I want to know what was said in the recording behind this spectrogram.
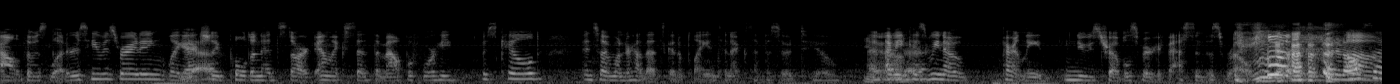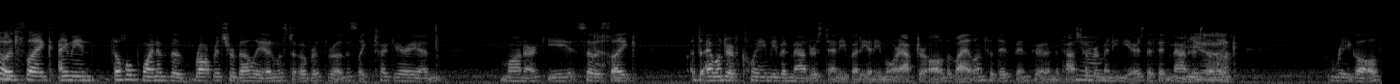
out those letters he was writing, like Yeah. actually pulled a Ned Stark and like sent them out before he was killed, and so I wonder how that's gonna play into next episode too. I- I, mean, because we know apparently news travels very fast in this realm. Yeah. but it also, Um, it's like, I mean, the whole point of the Robert's Rebellion was to overthrow this like Targaryen monarchy. So it's like, I wonder if claim even matters to anybody anymore after all the violence that they've been through in the past Yeah. however many years. If it matters that like Rhaegal's.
